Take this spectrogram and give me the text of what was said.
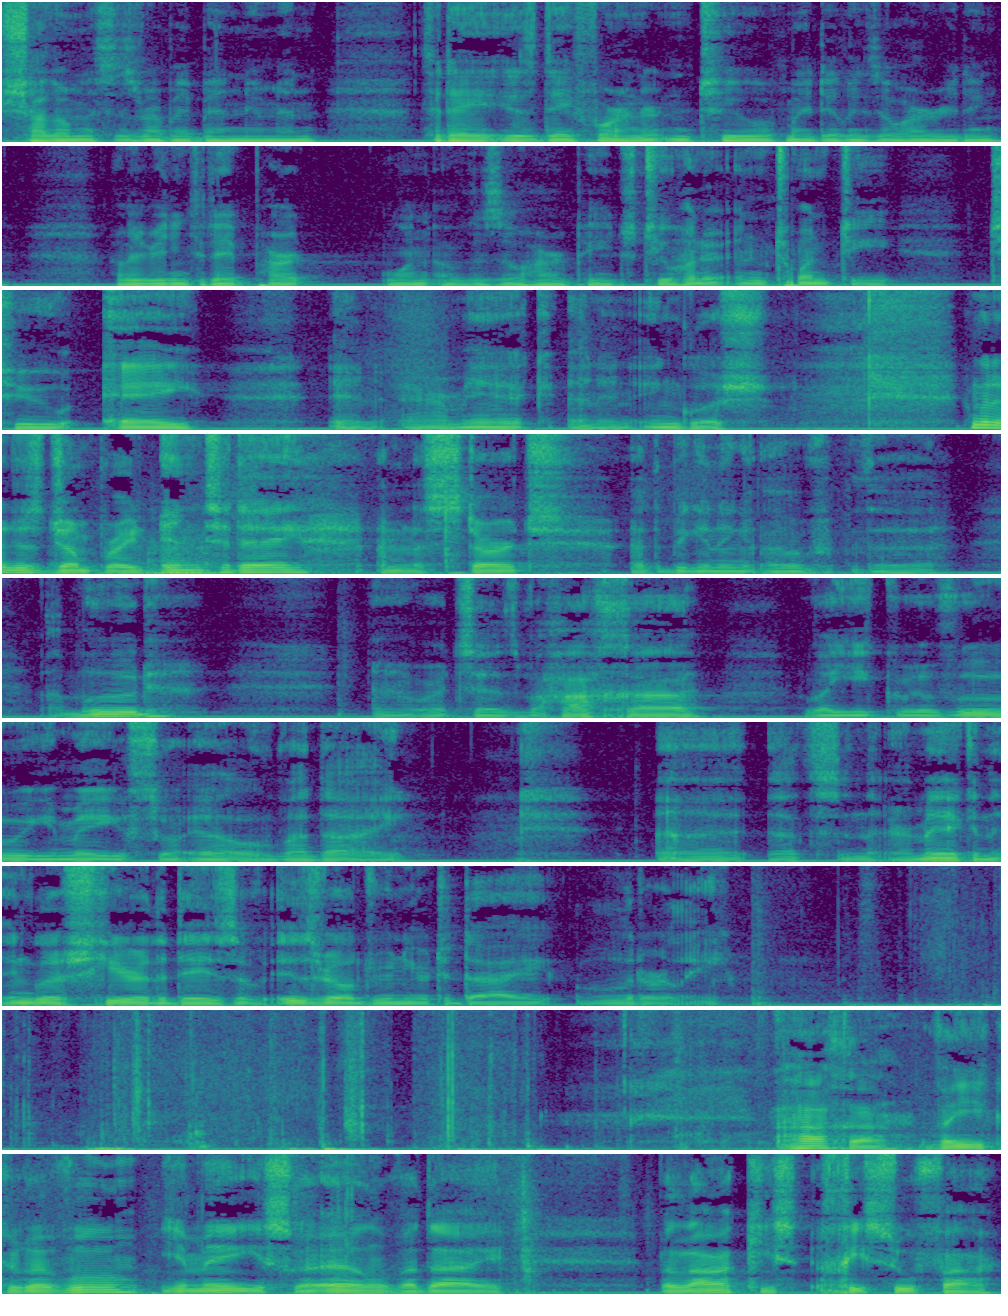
Shalom, this is Rabbi Ben Newman. Today is day 402 of my daily Zohar reading. I'll be reading today part 1 of the Zohar, page 222a in Aramaic and in English. I'm going to just jump right in today. I'm going to start at the beginning of the Amud, uh, where it says, Vahacha vayikrevu yimei Yisrael vadai. Uh, that's in the Aramaic and the English. Here, the days of Israel drew near to die, literally. Hacha vayikrevu yemei Yisrael vadai bela chisufa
